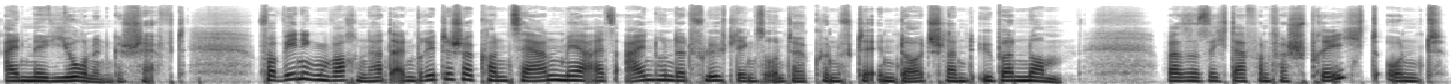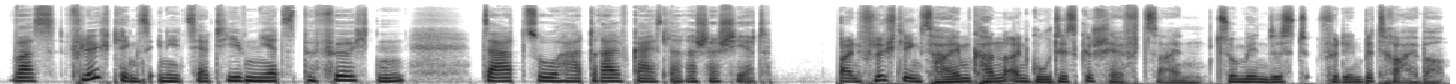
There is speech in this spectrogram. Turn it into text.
ein Millionengeschäft. Vor wenigen Wochen hat ein britischer Konzern mehr als 100 Flüchtlingsunterkünfte in Deutschland übernommen. Was er sich davon verspricht und was Flüchtlingsinitiativen jetzt befürchten, dazu hat Ralf Geißler recherchiert. Ein Flüchtlingsheim kann ein gutes Geschäft sein, zumindest für den Betreiber.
